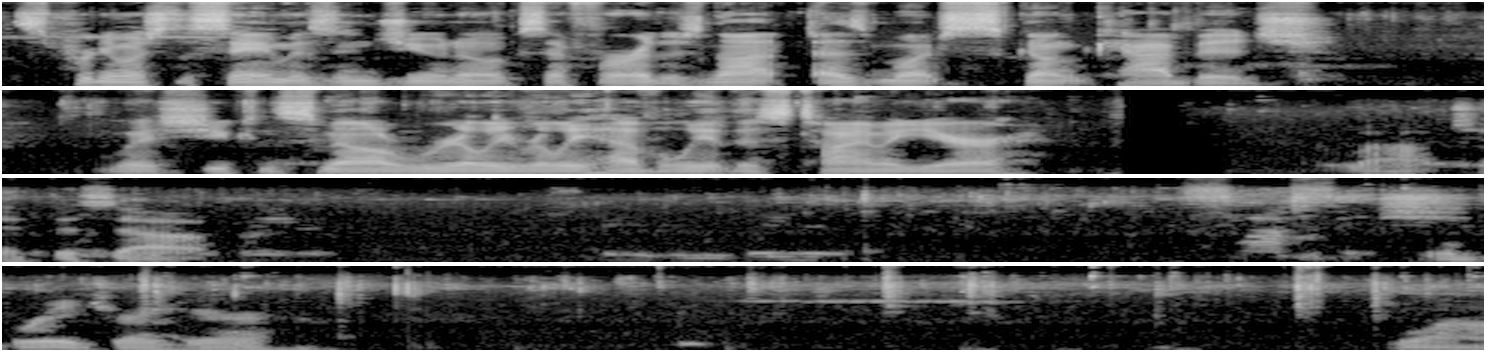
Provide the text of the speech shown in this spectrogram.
It's pretty much the same as in Juneau, except for there's not as much skunk cabbage which you can smell really, really heavily at this time of year. Wow, check this out. Little bridge right here. Wow.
